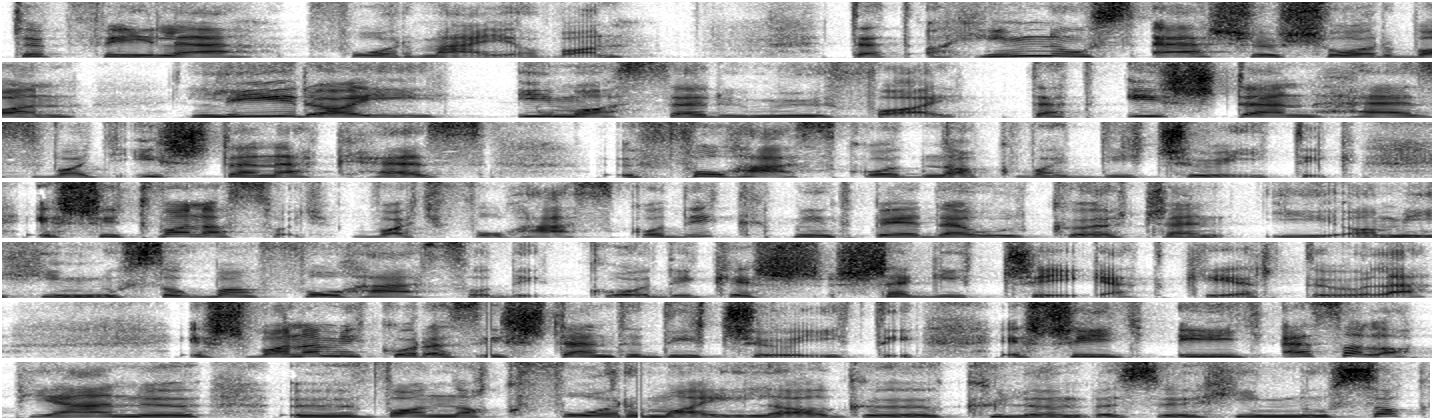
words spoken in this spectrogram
Többféle formája van. Tehát a himnusz elsősorban lírai, imaszerű műfaj, tehát Istenhez vagy Istenekhez fohászkodnak vagy dicsőítik. És itt van az, hogy vagy fohászkodik, mint például Kölcsen I, ami himnuszokban fohászkodik, és segítséget kér tőle. És van, amikor az Istent dicsőíti. És így, így ez alapján ő, ő, vannak formailag ő, különböző himnuszok,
